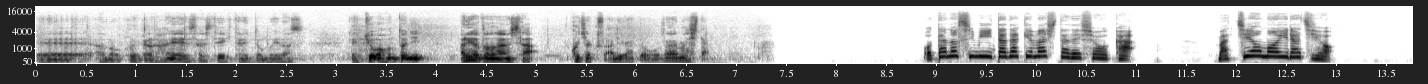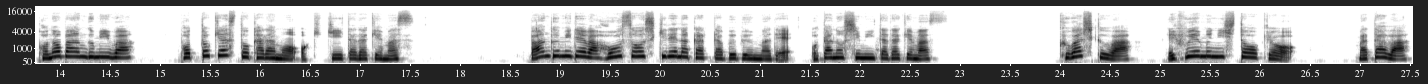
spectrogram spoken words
えー、あのこれから反映させていきたいと思います。え今日は本当にありがとうございました。こちらこそありがとうございました。お楽しみいただけましたでしょうか？町思いラジオ。この番組はポッドキャストからもお聞きいただけます。番組では放送しきれなかった部分までお楽しみいただけます。詳しくは FM 西東京、または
